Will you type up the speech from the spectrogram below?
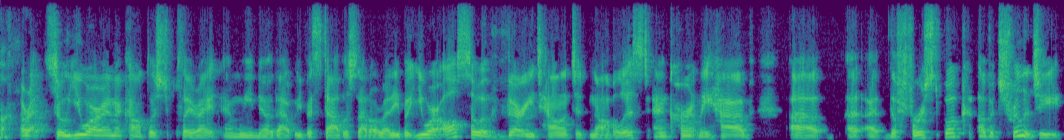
All right. So you are an accomplished playwright, and we know that. We've established that already. But you are also a very talented novelist and currently have uh, a, a, the first book of a trilogy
